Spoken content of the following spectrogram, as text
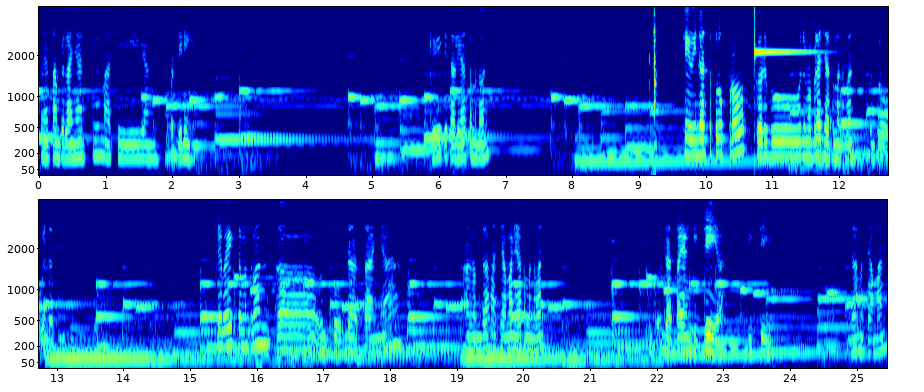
Saya tampilannya itu masih yang seperti ini ya. Oke, kita lihat teman-teman. Oke, Windows 10 Pro 2015 ya teman-teman untuk Windows ini. Oke, baik teman-teman, uh, untuk datanya alhamdulillah masih aman ya teman-teman. Untuk data yang di D ya, di D. Udah masih aman.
